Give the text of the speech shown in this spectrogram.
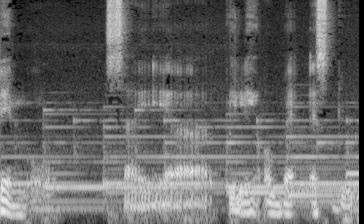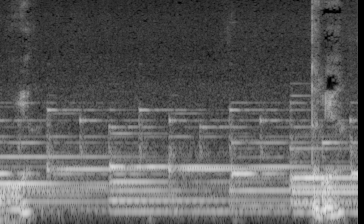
demo saya pilih OBS dulu ya. Bentar ya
